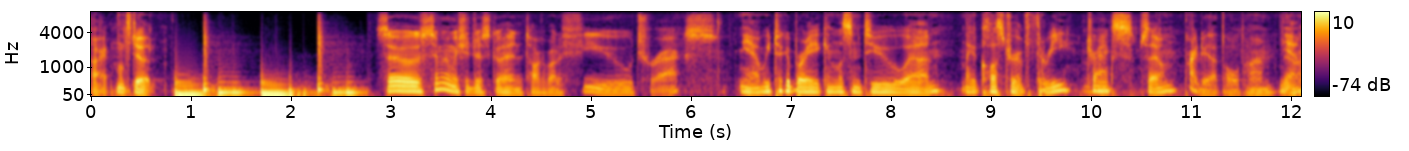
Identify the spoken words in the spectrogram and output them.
all right, let's do it. So, assuming we should just go ahead and talk about a few tracks. Yeah, we took a break and listened to uh, like a cluster of 3 tracks. So Probably do that the whole time. Yeah,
